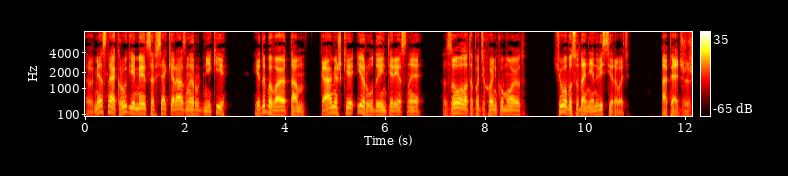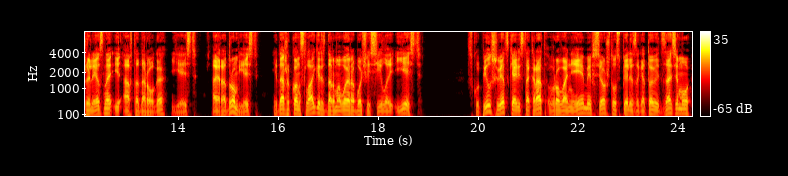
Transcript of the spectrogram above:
В местной округе имеются всякие разные рудники, и добывают там камешки и руды интересные, золото потихоньку моют. Чего бы сюда не инвестировать? Опять же, железная и автодорога есть, аэродром есть, и даже концлагерь с дармовой рабочей силой есть. Скупил шведский аристократ в Рованиеме все, что успели заготовить за зиму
